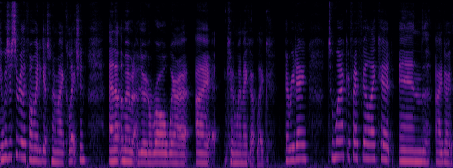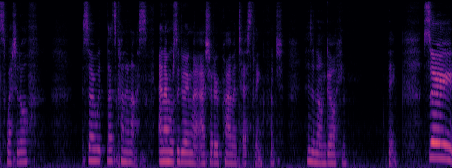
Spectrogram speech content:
it was just a really fun way to get to know my collection. And at the moment, I'm doing a role where I, I can wear makeup like every day to work if I feel like it, and I don't sweat it off so that's kind of nice. And I'm also doing my eyeshadow primer test thing, which is an ongoing thing. So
